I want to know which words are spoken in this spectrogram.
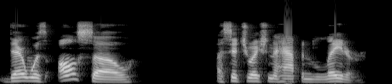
There was also a situation that happened later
